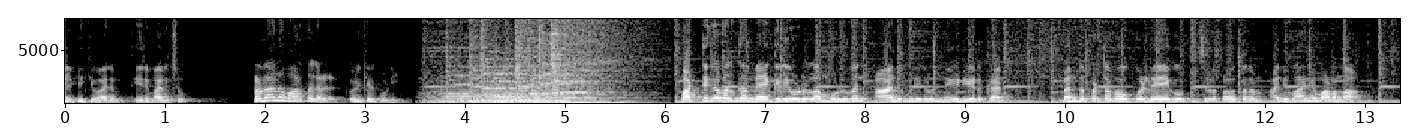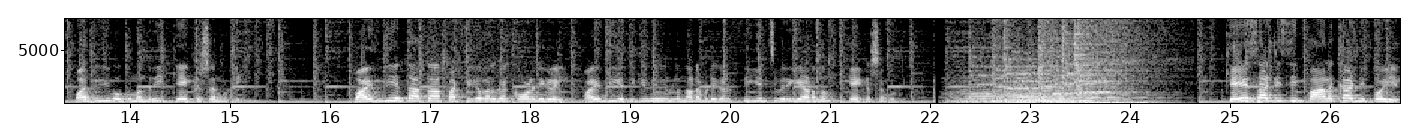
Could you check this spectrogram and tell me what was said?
ഏൽപ്പിക്കുവാനും തീരുമാനിച്ചു. പ്രധാന വാർത്തകൾ ഒരിക്കൽ കൂടി. പട്ടികവർഗ മേഖലയോടുള്ള മുഴുവൻ ആനുകൂല്യങ്ങളും നേടിയെടുക്കാൻ ബന്ധപ്പെട്ട വകുപ്പുകളുടെ ഏകോപിച്ചുള്ള പ്രവർത്തനം അനിവാര്യമാണെന്ന് വൈദ്യുതി വകുപ്പ് മന്ത്രി കെ കൃഷ്ണൻകുട്ടി. വൈദ്യുതി എത്താത്ത പട്ടികവർഗ കോളനികളിൽ വൈദ്യുതി എത്തിക്കുന്നതിനുള്ള നടപടികൾ സ്വീകരിച്ചു വരികയാണെന്നും K Krishnankutty. K S R T C Palakkad ഡിപ്പോയിൽ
